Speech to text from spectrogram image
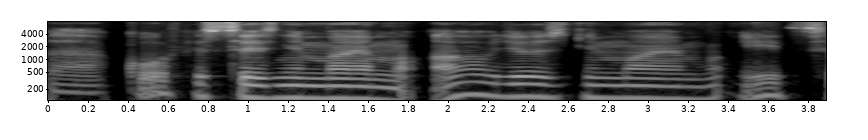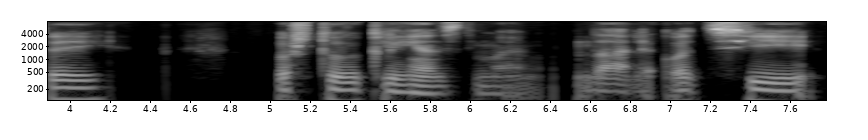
Так, офіс цей знімаємо, аудіо знімаємо і цей поштовий клієнт знімаємо. Далі, оці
